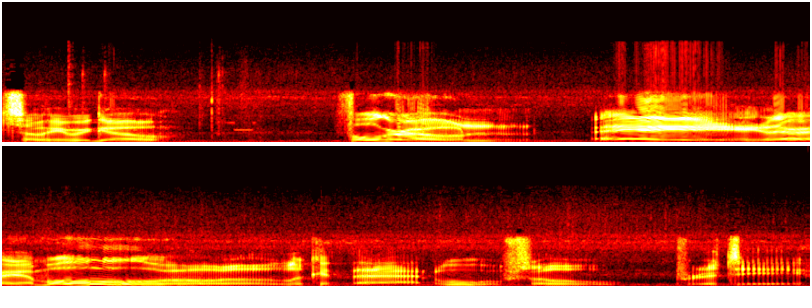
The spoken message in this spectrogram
So here we go. Full grown. Hey, there I am. Oh, look at that. Oh, so pretty.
